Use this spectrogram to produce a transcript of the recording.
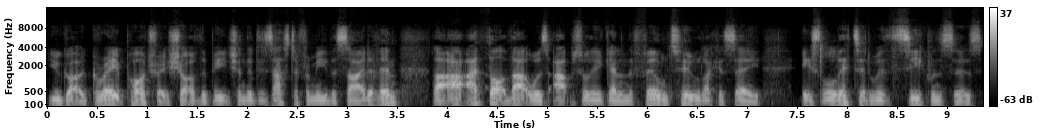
you got a great portrait shot of the beach and the disaster from either side of him. Like I, I thought that was absolutely again in the film too. Like I say, it's littered with sequences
